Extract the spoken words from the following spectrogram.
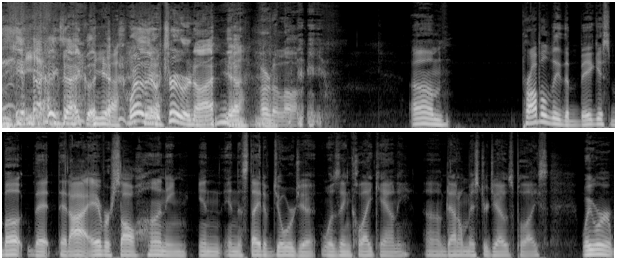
yeah, exactly. Yeah. whether they were true or not. Yeah. Heard a lot. Um, probably the biggest buck that that I ever saw hunting in in the state of Georgia was in Clay County, um, down on Mister Joe's place. We were.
